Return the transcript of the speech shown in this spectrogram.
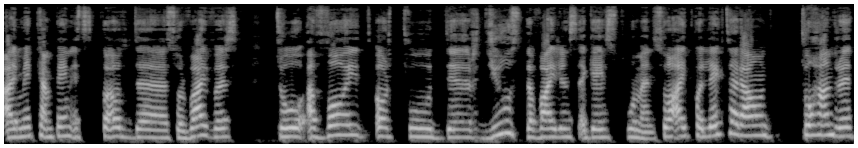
I make campaign. It's called uh, Survivors to avoid or to reduce the violence against women. So I collect around 200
